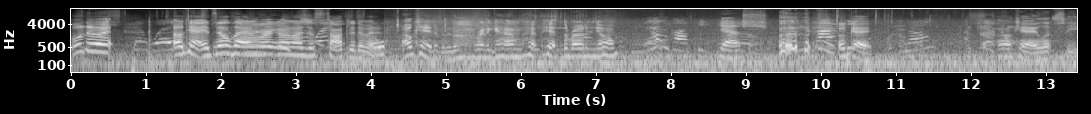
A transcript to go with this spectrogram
we'll do it. Okay, until then, we're gonna just talk to Divinity. Okay, Divinity, ready to get home? Hit, hit the road and go home. Yes. okay. Okay, let's see.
